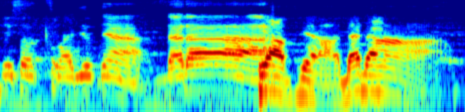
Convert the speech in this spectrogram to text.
episode selanjutnya. Dadah. Siap siap. Dadah.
